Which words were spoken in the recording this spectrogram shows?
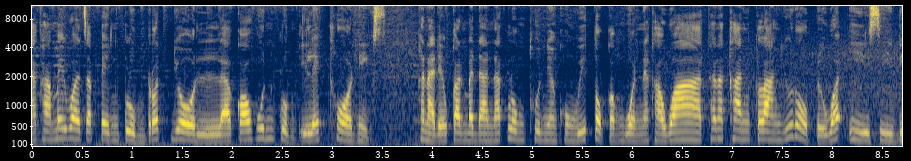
นะคะ ไม่ว่าจะเป็นกลุ่มรถยนต์ แล้วก็หุ้นกลุ่มอิเล็กทรอนิกส์ ขณะเดียวกันบรรดานักลงทุนยังคงวิตกกังวลนะคะว่า ธนาคารกลางยุโรปหรือว่า ECB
